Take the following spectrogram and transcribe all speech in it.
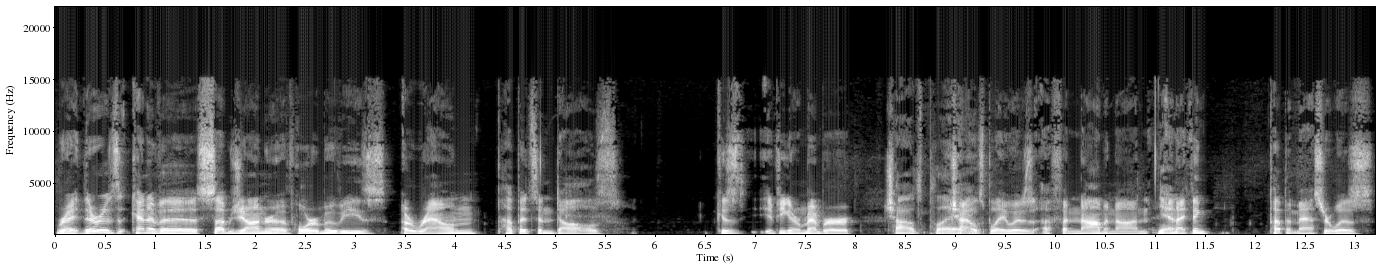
Right. There was kind of a subgenre of horror movies around puppets and dolls. Because if you can remember, Child's Play. Child's Play was a phenomenon. Yeah. And I think Puppet Master was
